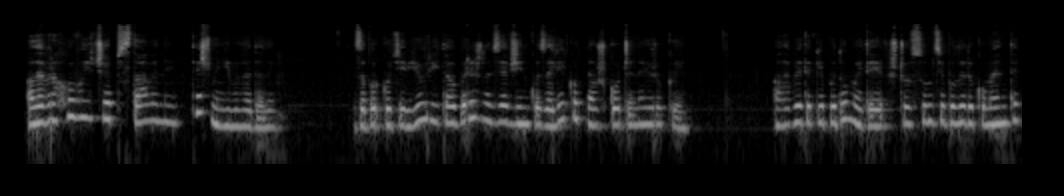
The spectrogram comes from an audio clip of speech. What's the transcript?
але, враховуючи обставини, теж мені вигадали. Забуркотів Юрій та обережно взяв жінку за лікот неушкодженої руки. Але ви таки подумайте, якщо в сумці були документи,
